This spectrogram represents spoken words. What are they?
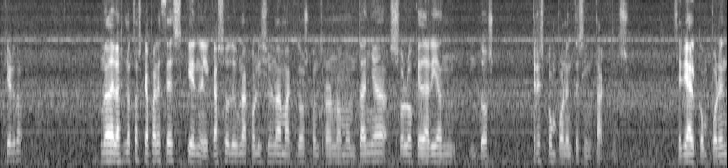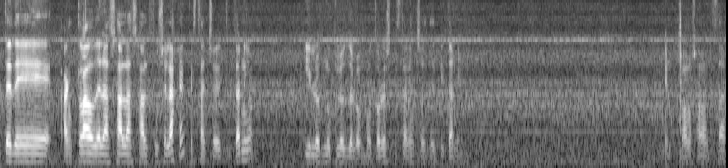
izquierdo, una de las notas que aparece es que en el caso de una colisión a Mach 2 contra una montaña solo quedarían dos, tres componentes intactos sería el componente de anclado de las alas al fuselaje, que está hecho de titanio, y los núcleos de los motores que están hechos de titanio. Bien, vamos a avanzar.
